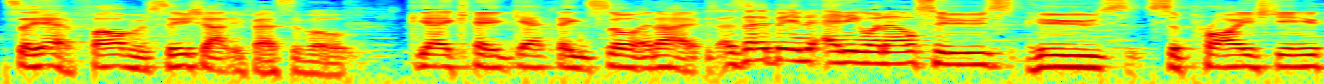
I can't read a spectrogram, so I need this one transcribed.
so yeah, Falmouth Sea Shanty Festival. Get, get, get things sorted out. Has there been anyone else who's who's surprised you?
